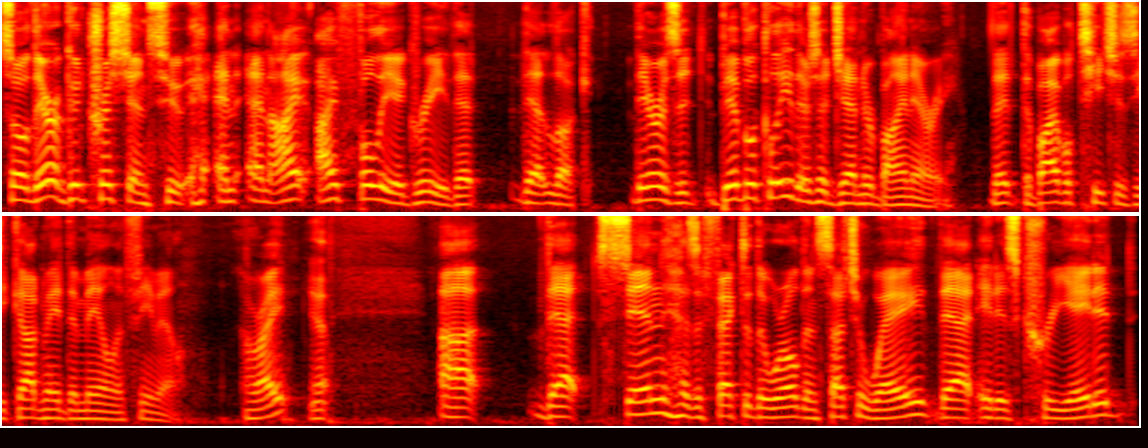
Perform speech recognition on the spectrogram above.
So there are good Christians who and and I I fully agree that that look there is a biblically there's a gender binary that the Bible teaches that God made them male and female. All right Yep. uh, that sin has affected the world in such a way that it is created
